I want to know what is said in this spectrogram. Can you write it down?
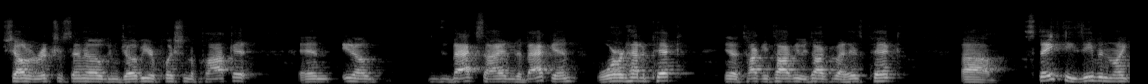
Sheldon Richardson, Ogunjobi are pushing the pocket, and you know the backside, the back end. Ward had a pick. You know, Takitaki, we talked about his pick. Um, safeties, even like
